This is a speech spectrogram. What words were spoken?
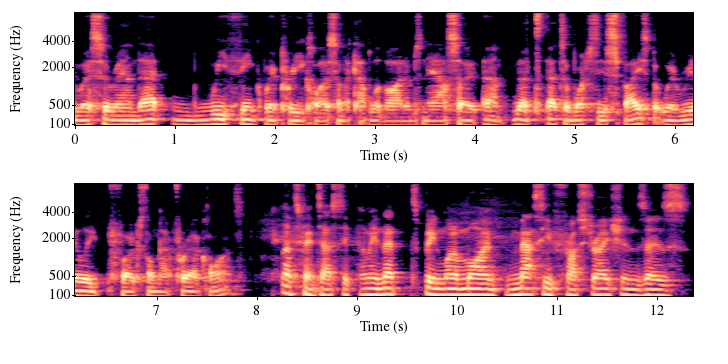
US around that. We think we're pretty close on a couple of items now, so um, that's that's a watch this space, but we're really focused on that for our clients. That's fantastic. I mean, that's been one of my massive frustrations as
